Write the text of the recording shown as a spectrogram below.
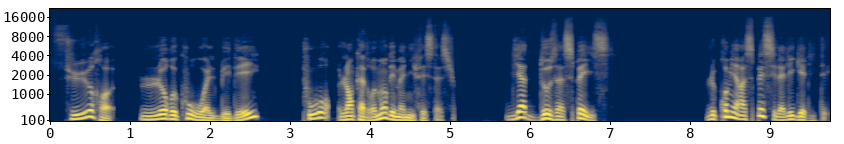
sur le recours au LBD pour l'encadrement des manifestations. Il y a deux aspects ici. Le premier aspect, c'est la légalité.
